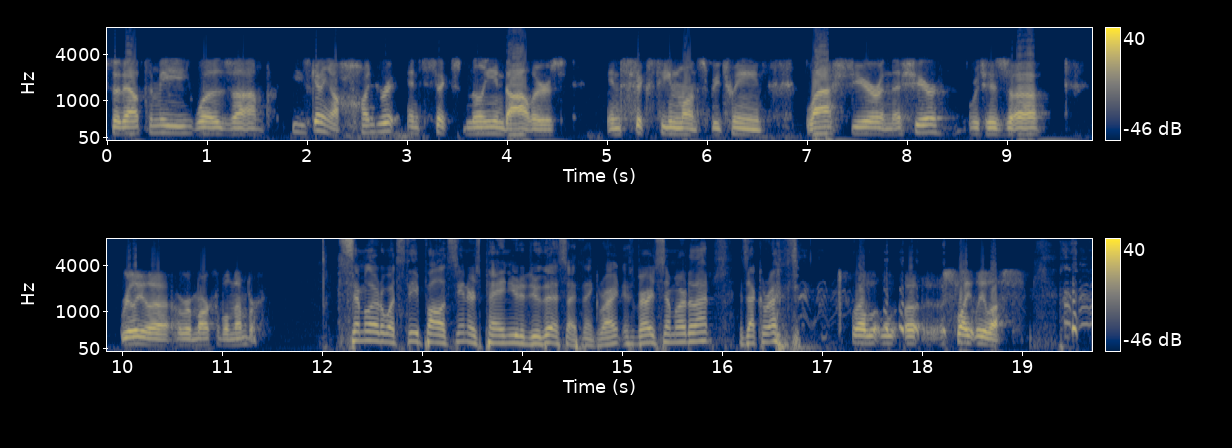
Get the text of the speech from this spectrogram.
stood out to me, was uh, he's getting a hundred and six million dollars in 16 months between last year and this year, which is uh, really a, a remarkable number. Similar to what Steve Politziner is paying you to do this, I think, right? It's very similar to that. Is that correct? Well, uh, slightly less.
